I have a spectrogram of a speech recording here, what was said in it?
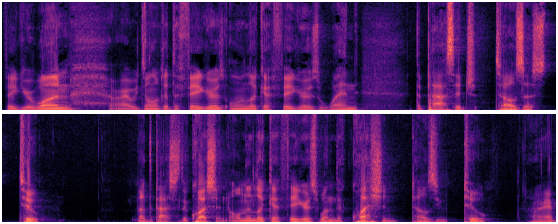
Figure one, all right, we don't look at the figures, only look at figures when the passage tells us to. Not the passage, the question. Only look at figures when the question tells you to. All right.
